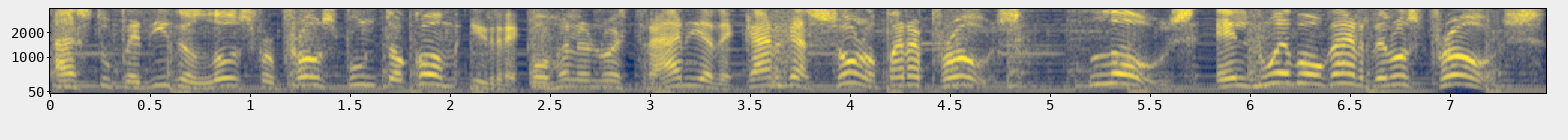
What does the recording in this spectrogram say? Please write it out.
Haz tu pedido en lowesforpros.com y recógelo en nuestra área de carga solo para pros. Lowe's, el nuevo hogar de los pros.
